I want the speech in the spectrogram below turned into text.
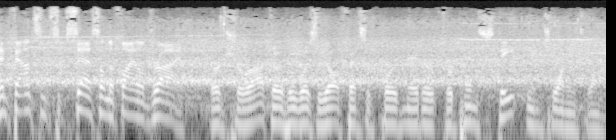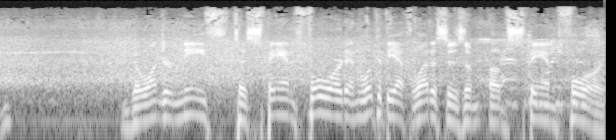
and found some success on the final drive. Kirk Ciarrocca, who was the offensive coordinator for Penn State in 2020. Go underneath to Spann-Ford and look at the athleticism of Spann-Ford.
